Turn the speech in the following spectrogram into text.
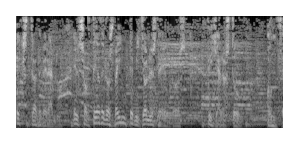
extra de verano. El sorteo de los 20 millones de euros. Píllalos tú. 11.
